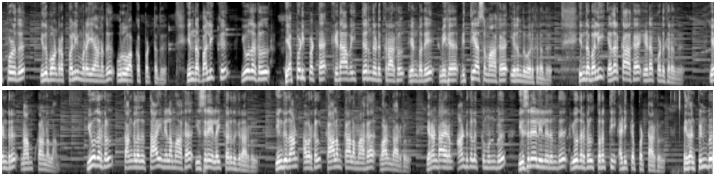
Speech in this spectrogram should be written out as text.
அப்பொழுது இது போன்ற பலி முறையானது உருவாக்கப்பட்டது. இந்த பலிக்கு யூதர்கள் எப்படிப்பட்ட கிடாவை தேர்ந்தெடுக்கிறார்கள் என்பதே மிக வித்தியாசமாக இருந்து வருகிறது. இந்த பலி எதற்காக இடப்படுகிறது என்று நாம் காணலாம். யூதர்கள் தங்களது தாய் நிலமாக இஸ்ரேலை கருதுகிறார்கள். இங்குதான் அவர்கள் காலம் காலமாக வாழ்ந்தார்கள். இரண்டாயிரம் ஆண்டுகளுக்கு முன்பு இஸ்ரேலிலிருந்து யூதர்கள் துரத்தி அடிக்கப்பட்டார்கள். இதன் பின்பு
